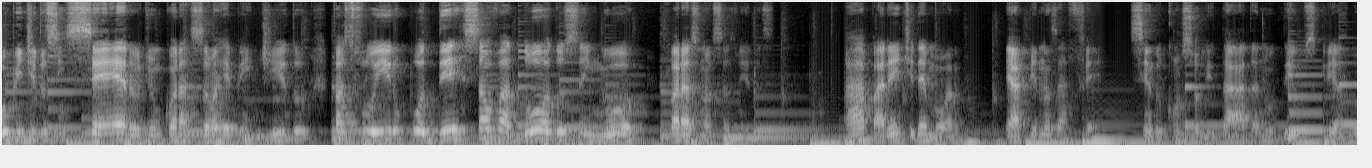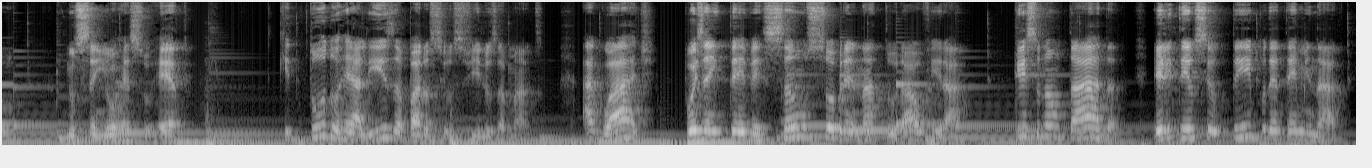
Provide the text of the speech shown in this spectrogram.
O pedido sincero de um coração arrependido faz fluir o poder salvador do Senhor para as nossas vidas. A aparente demora é apenas a fé sendo consolidada no Deus Criador, no Senhor ressurreto, que tudo realiza para os seus filhos amados. Aguarde, pois a intervenção sobrenatural virá. Cristo não tarda, ele tem o seu tempo determinado.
